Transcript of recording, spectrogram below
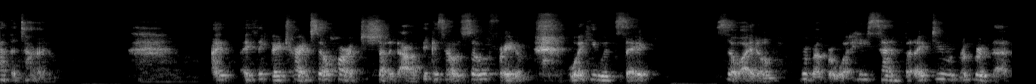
at the time. I, I think I tried so hard to shut it out because I was so afraid of what he would say. So I don't remember what he said, but I do remember that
